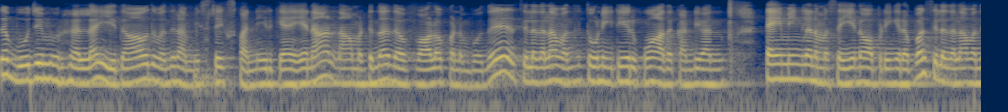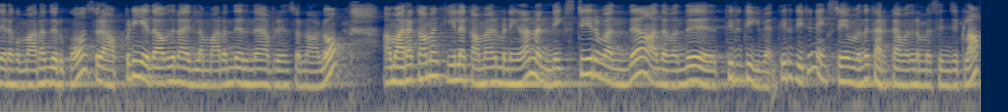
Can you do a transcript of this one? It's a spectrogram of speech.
இந்த பூஜை முறைகளில் ஏதாவது வந்து நான் மிஸ்டேக்ஸ் பண்ணியிருக்கேன். ஏன்னா நான் மட்டும்தான் இதை ஃபாலோ பண்ணும்போது சிலதெல்லாம் வந்து தோணிக்கிட்டே இருக்கும். அதை கண்டி அந் டைமிங்கில் நம்ம செய்யணும் அப்படிங்கிறப்ப சிலதெல்லாம் வந்து எனக்கு மறந்துருக்கும். ஸோ அப்படி ஏதாவது நான் இதில் மறந்துருந்தேன் அப்படின்னு சொன்னாலும் மறக்காமல் கீழே கமெண்ட் பண்ணிங்கன்னா நான் நெக்ஸ்ட் இயர் வந்து அதை வந்து திருத்திக்குவேன். திருத்திட்டு நெக்ஸ்ட் டைம் வந்து கரெக்டாக வந்து நம்ம செஞ்சுக்கலாம்.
